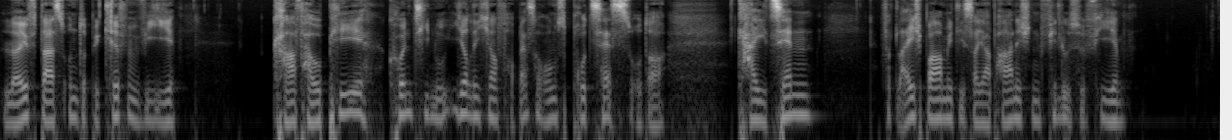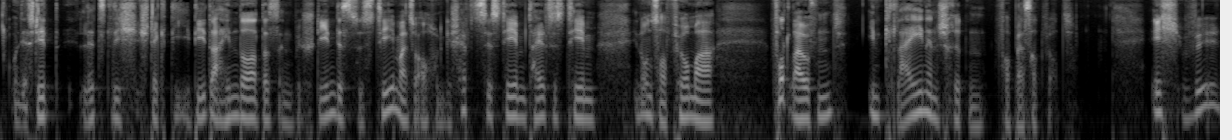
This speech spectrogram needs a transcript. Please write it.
läuft das unter Begriffen wie KVP, kontinuierlicher Verbesserungsprozess oder Kaizen, vergleichbar mit dieser japanischen Philosophie. Und es steht letztlich steckt die Idee dahinter, dass ein bestehendes System, also auch ein Geschäftssystem, Teilsystem in unserer Firma fortlaufend in kleinen Schritten verbessert wird. Ich will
